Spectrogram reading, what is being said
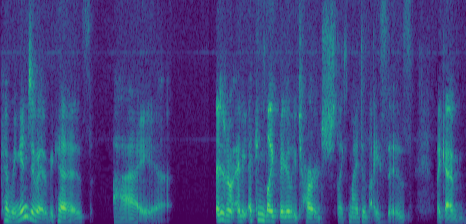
coming into it because I I don't know any I can like barely charge like my devices. Like I'm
